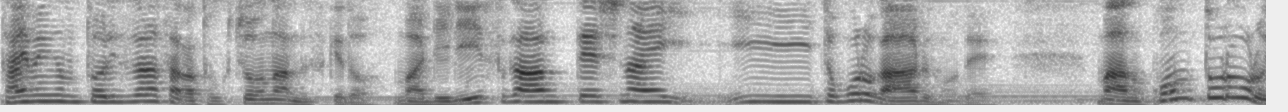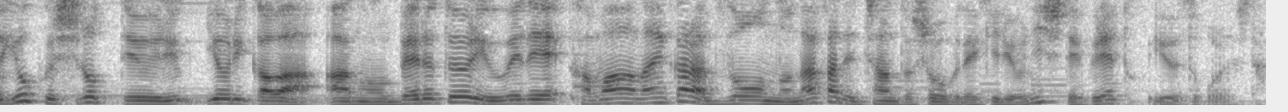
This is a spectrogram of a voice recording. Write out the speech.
タイミングの取りづらさが特徴なんですけど、まあ、リリースが安定しないところがあるので、まあ、あのコントロールよくしろっていうよりかはあのベルトより上で構わないからゾーンの中でちゃんと勝負できるようにしてくれというところでした。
